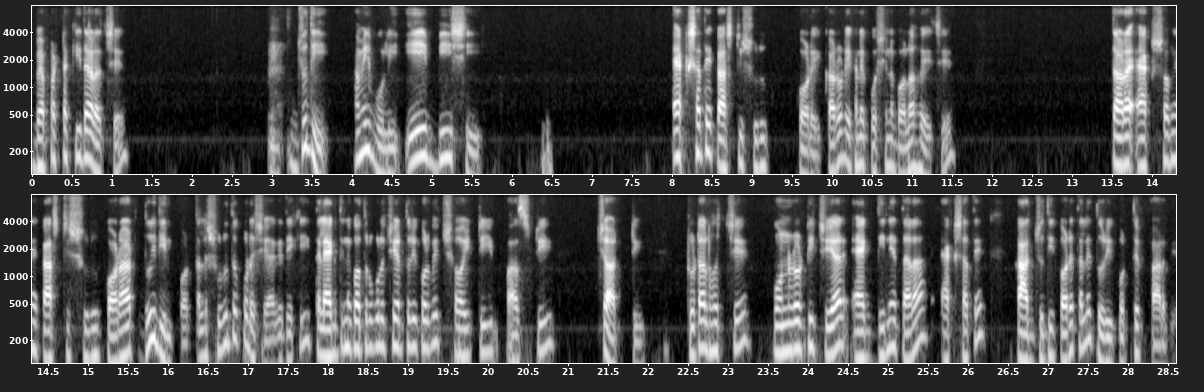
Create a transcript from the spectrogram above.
ব্যাপারটা কি দাঁড়াচ্ছে? যদি আমি বলি এ বি সি একসাথে কাজটি শুরু করে, কারণ এখানে কোশ্চেনে বলা হয়েছে তারা একসঙ্গে কাজটি শুরু করার দুই দিন পর, তাহলে শুরু তো করেছে, আগে দেখি, তাহলে একদিনে কতগুলো চেয়ার তৈরি করবে? ছয়টি, পাঁচটি, চারটি। টোটাল হচ্ছে পনেরোটি চেয়ার একদিনে তারা একসাথে কাজ যদি করে, তাহলে তৈরি করতে পারবে।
